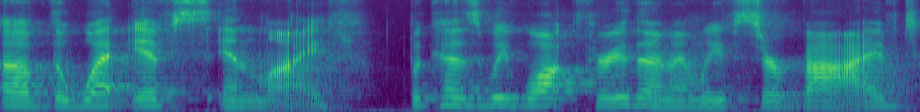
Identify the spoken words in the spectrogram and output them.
of the what ifs in life because we've walked through them and we've survived.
